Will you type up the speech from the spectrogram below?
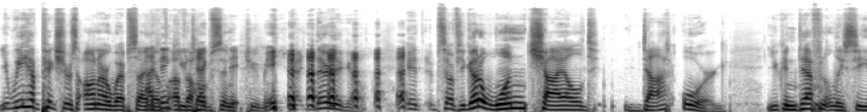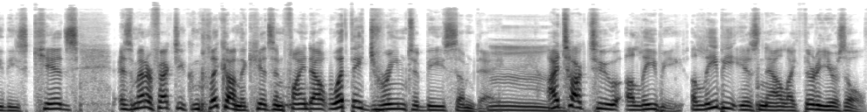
we have pictures on our website I of, think of you the texted it to me. There you go. It, so if you go to onechild.org, you can definitely see these kids. As a matter of fact, you can click on the kids and find out what they dream to be someday. I talked to Alibi. Alibi is now like 30 years old,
